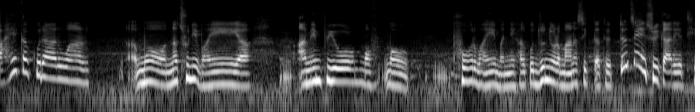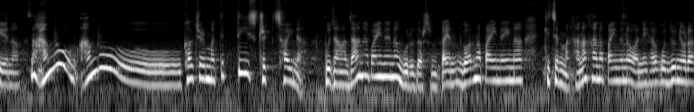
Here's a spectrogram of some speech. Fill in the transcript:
बाहेकका कुराहरू उहाँहरू म नछुने भएँ या आम एमपिओ म म फोहोर भएँ भन्ने खालको जुन एउटा मानसिकता थियो त्यो चाहिँ स्वीकार्य थिएन। हाम्रो हाम्रो कल्चरमा त्यति स्ट्रिक्ट छैन। पूजामा जान पाइँदैन गुरु दर्शन गर्न पाइँदैन किचनमा खाना खान पाइँदैन भन्ने खालको जुन एउटा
